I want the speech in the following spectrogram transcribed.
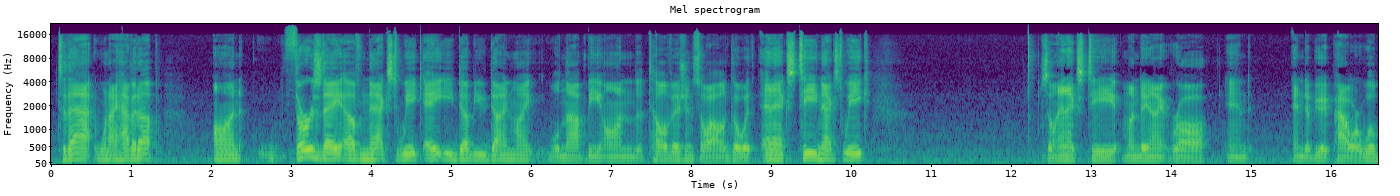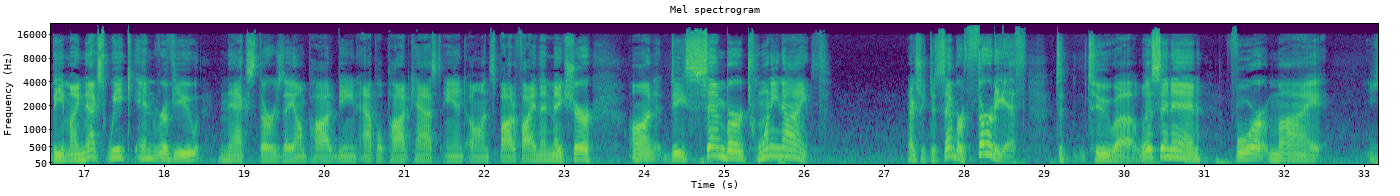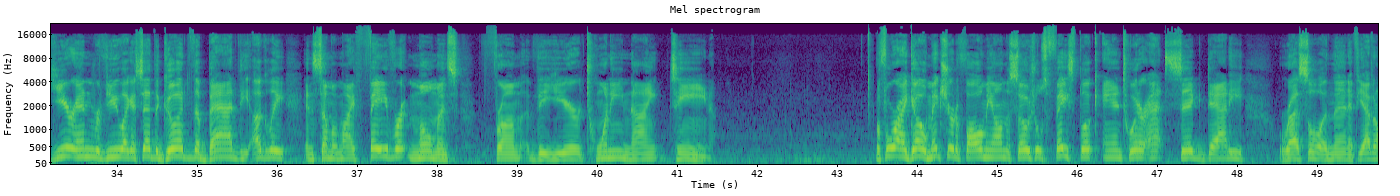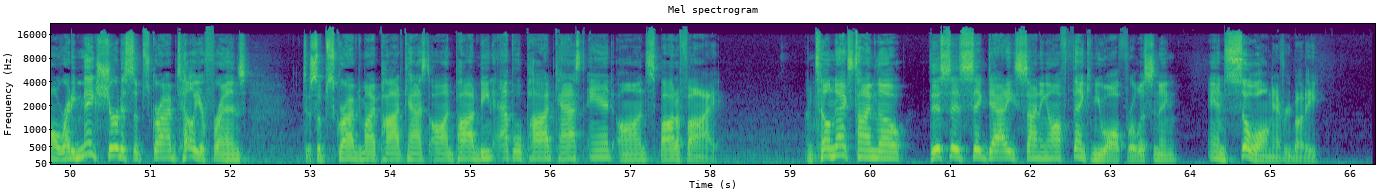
to that when I have it up on Thursday of next week. AEW Dynamite will not be on the television, so I'll go with NXT next week. So NXT, Monday Night Raw, and NWA Power will be my next week in review next Thursday on Podbean, Apple Podcast, and on Spotify. And then make sure on December 29th, actually December 30th, to, to uh, listen in for my year end review. Like I said, the good, the bad, the ugly, and some of my favorite moments from the year 2019. Before I go, make sure to follow me on the socials Facebook and Twitter at SigDaddy Wrestle. And then if you haven't already, make sure to subscribe. Tell your friends to subscribe to my podcast on Podbean, Apple Podcast, and on Spotify. Until next time, though, this is Sig Daddy signing off, thanking you all for listening, and so long, everybody.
